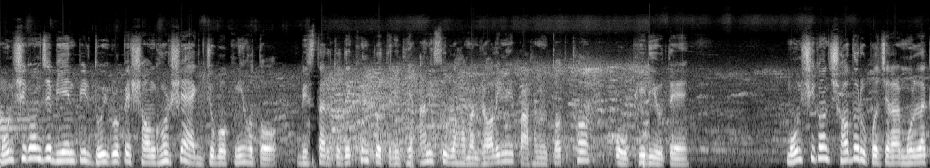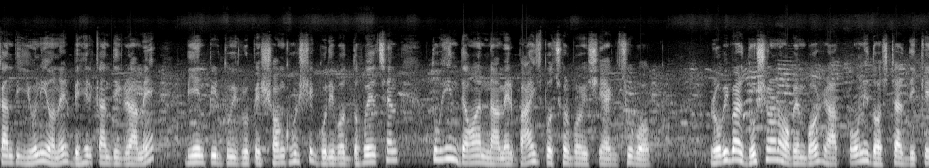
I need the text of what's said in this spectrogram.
মুন্সীগঞ্জে বিএনপির দুই গ্রুপের সংঘর্ষে এক যুবক নিহত। বিস্তারিত দেখুন প্রতিনিধি আনিসুর রহমান রলিনের পাঠানো তথ্য ও ভিডিওতে। মুন্সীগঞ্জ সদর উপজেলার মোল্লাকান্দি ইউনিয়নের বেহেরকান্দি গ্রামে বিএনপির দুই গ্রুপের সংঘর্ষে গুলিবদ্ধ হয়েছেন তুহিন দেওয়ান নামের বাইশ বছর বয়সী এক যুবক। রবিবার দোসরা নভেম্বর রাত পৌনে দশটার দিকে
